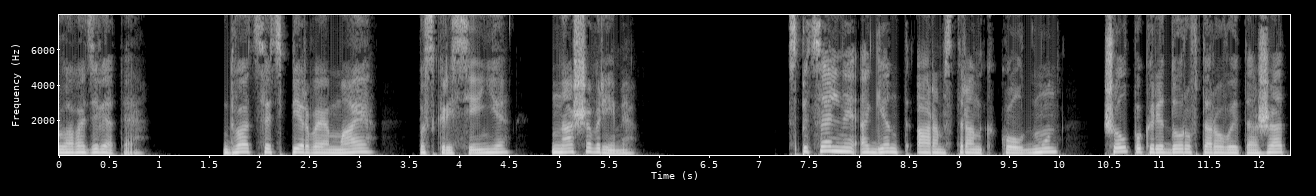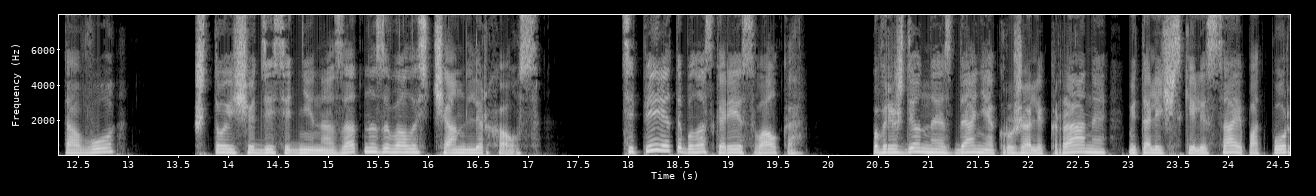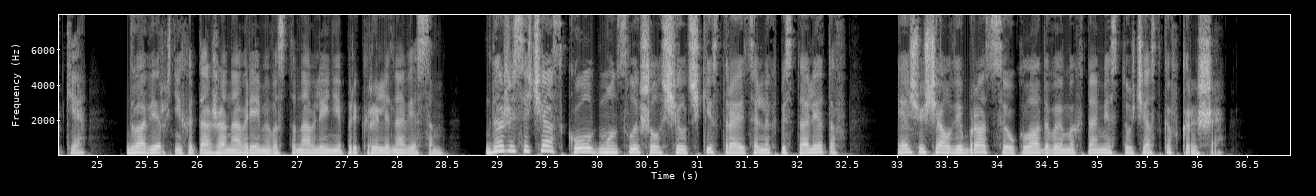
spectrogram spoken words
Глава 9. 21 мая, воскресенье, наше время. Специальный агент Армстронг Колдмун шел по коридору второго этажа того, что еще 10 дней назад называлось Чандлер Хаус. Теперь это была скорее свалка. Поврежденное здание окружали краны, металлические леса и подпорки. Два верхних этажа на время восстановления прикрыли навесом — даже сейчас Колдмун слышал щелчки строительных пистолетов и ощущал вибрации укладываемых на место участков крыши.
